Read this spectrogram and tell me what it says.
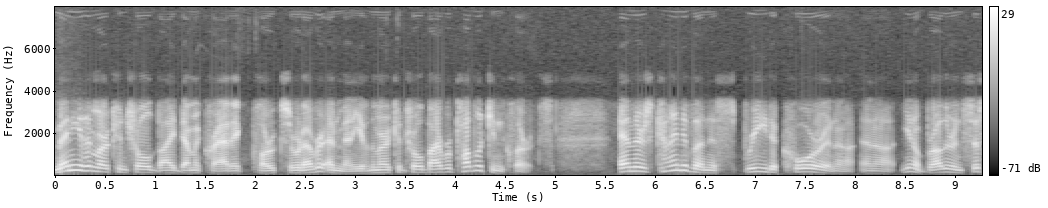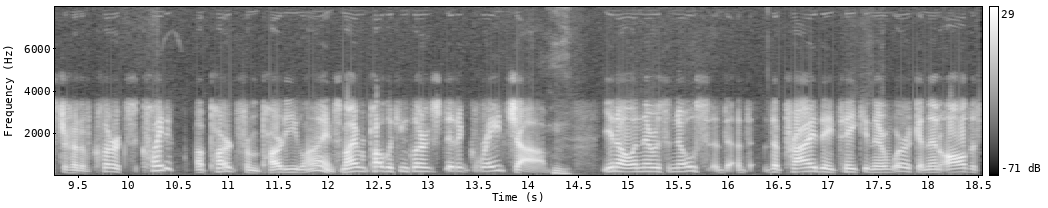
Many of them are controlled by Democratic clerks or whatever, and many of them are controlled by Republican clerks. And there's kind of an esprit de corps and a, and a you know brother and sisterhood of clerks quite apart from party lines. My Republican clerks did a great job. Hmm. you know, and there was no the, the pride they take in their work, and then all the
